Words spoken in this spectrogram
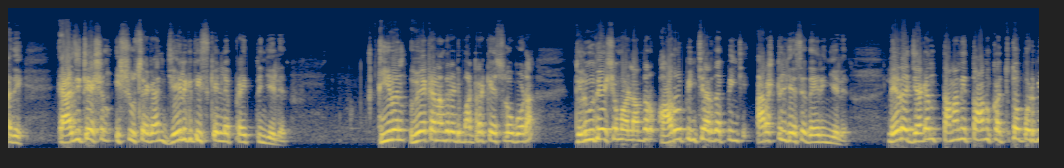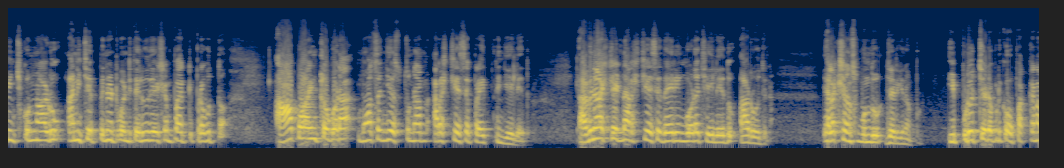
అది యాజిటేషన్ ఇష్యూసే కానీ జైలుకి తీసుకెళ్ళే ప్రయత్నం చేయలేదు. ఈవెన్ వివేకానంద రెడ్డి మర్డర్ కేసులో కూడా తెలుగుదేశం వాళ్ళందరూ ఆరోపించారు తప్పించి అరెస్టులు చేసే ధైర్యం చేయలేదు. లేదా జగన్ తనని తాను కత్తితో పొడిపించుకున్నాడు అని చెప్పినటువంటి తెలుగుదేశం పార్టీ ప్రభుత్వం ఆ పాయింట్లో కూడా మోసం చేస్తున్నారని అరెస్ట్ చేసే ప్రయత్నం చేయలేదు. అవినాష్ రెడ్డిని అరెస్ట్ చేసే ధైర్యం కూడా చేయలేదు ఆ రోజున. ఎలక్షన్స్ ముందు జరిగినప్పుడు. ఇప్పుడు వచ్చేటప్పటికి ఒక పక్కన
